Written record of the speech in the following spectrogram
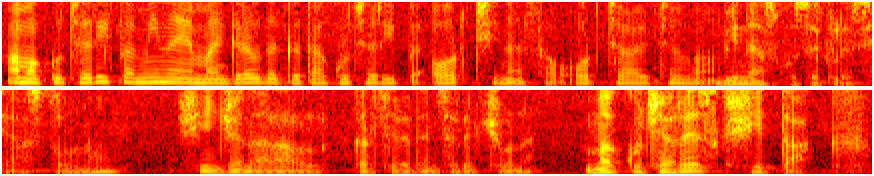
A mă cuceri pe mine e mai greu decât a cuceri pe oricine sau orice altceva. Bine a spus Eclesiastul, nu? Și în general cărțile de înțelepciune. Mă cuceresc și tac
